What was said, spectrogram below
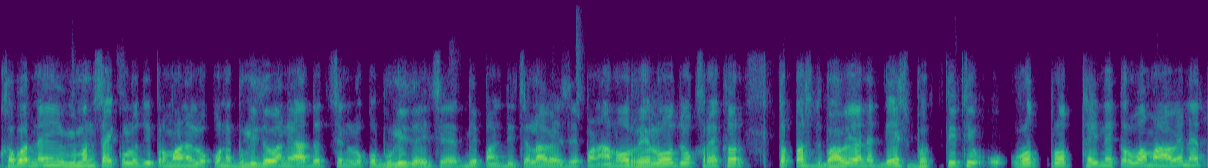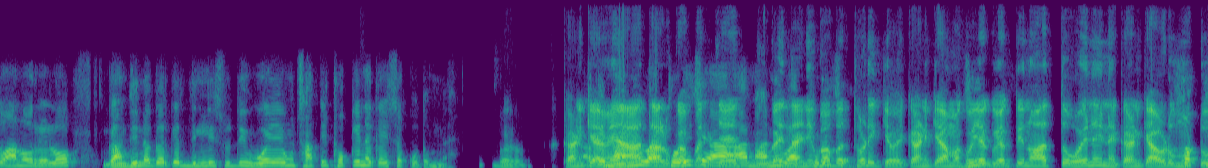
ખબર નહીં હ્યુમન સાયકોલોજી પ્રમાણે લોકોને ભૂલી જવાની આદત છે ને લોકો ભૂલી જાય છે બે પાંચ દી ચલાવે છે પણ આનો રેલો જો ખરેખર તટસ્થ ભાવે અને દેશભક્તિથી ઓતપ્રોત થઈને કરવામાં આવે ને તો આનો રેલો ગાંધીનગર કે દિલ્હી સુધી હોય એ હું છાતી ઠોકીને કહી શકું તમને. બરોબર. કારણ કે હવે આ તાલુકા પંચાયત નાની બાબત થોડી કહેવાય. કારણ કે આમાં કોઈ એક વ્યક્તિનો હાથ તો હોય નહીં ને કારણ કે આવડું મોટું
